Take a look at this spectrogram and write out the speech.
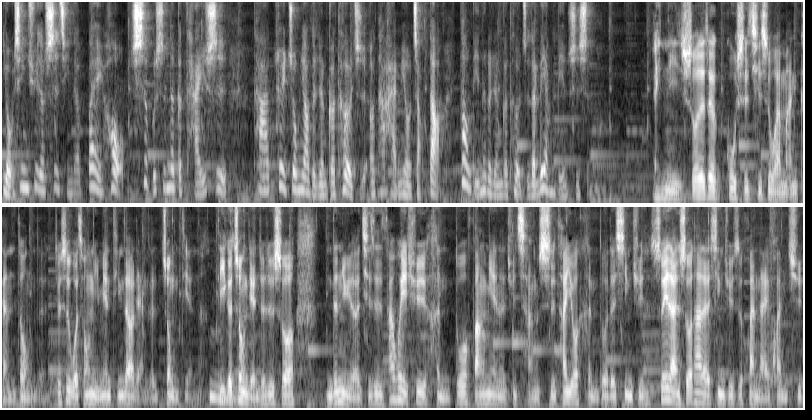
有兴趣的事情的背后，是不是那个才是他最重要的人格特质，而他还没有找到，到底那个人格特质的亮点是什么？哎，你说的这个故事，其实我还蛮感动的。就是我从里面听到两个重点呢。嗯。第一个重点就是说，你的女儿其实她会去很多方面的去尝试，她有很多的兴趣。虽然说她的兴趣是换来换去，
